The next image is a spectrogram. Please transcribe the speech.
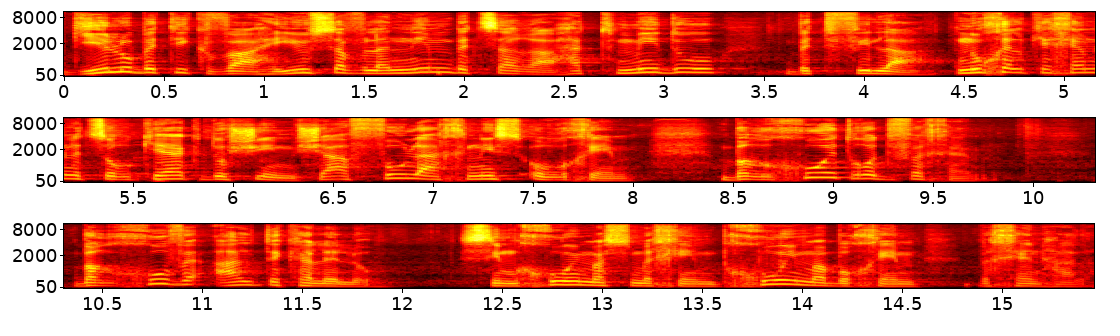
גילו בתקווה, היו סבלנים בצרה, התמידו בתפילה. תנו חלקכם לצורכי הקדושים, שאפו להכניס אורחים. ברכו את רודפיכם. ברכו ואל תקללו. שמחו עם השמחים, בכו עם הבוכים, וכן הלאה.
